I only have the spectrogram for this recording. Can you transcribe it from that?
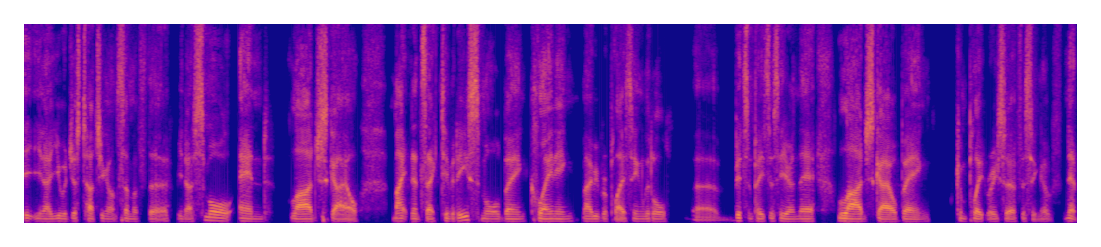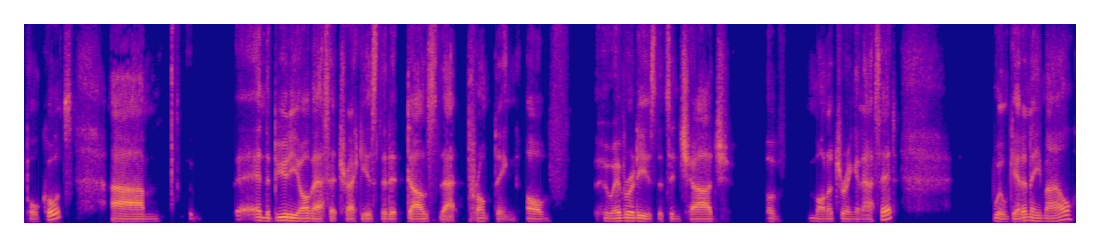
you know you were just touching on some of the you know small and large scale maintenance activities. Small being cleaning, maybe replacing little uh, bits and pieces here and there. Large scale being complete resurfacing of netball courts. Um, and the beauty of Asset Track is that it does that prompting of whoever it is that's in charge of monitoring an asset will get an email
